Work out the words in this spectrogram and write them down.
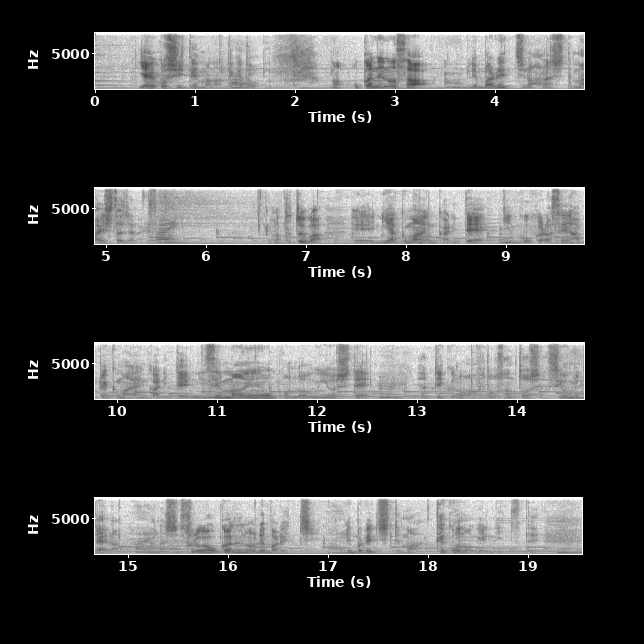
うん。ややこしいテーマなんだけど、はい。まあお金のさうんレバレッジの話って前したじゃないですか。はい。まあ、例えば、えー、200万円借りて銀行から1800万円借りて2000万円を今度運用してうん。やっていくのが不動産投資ですよみたいな話、はい。それがお金のレバレッジ、はい。レバレッジってまあテコの原理っつって、うん。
